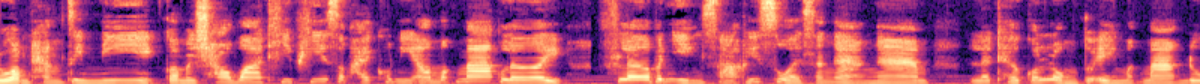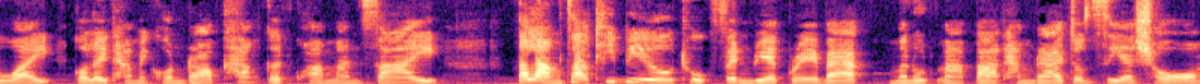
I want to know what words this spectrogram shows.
รวมทั้งจินนี่ก็ไม่ชอบว่าที่พี่สะพ้ยคนนี้เอามากๆเลย เฟลอร์เป็นหญิงสาวที่สวยสง่างาม และเธอก็หลงตัวเองมากๆด้วย ก็เลยทำให้คนรอบข้างเกิดความหมั่นไส้แต่หลังจากที่บิลถูกเฟนเรียเกรแบ็กมนุษย์หมาป่าทำร้ายจนเสียโฉม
